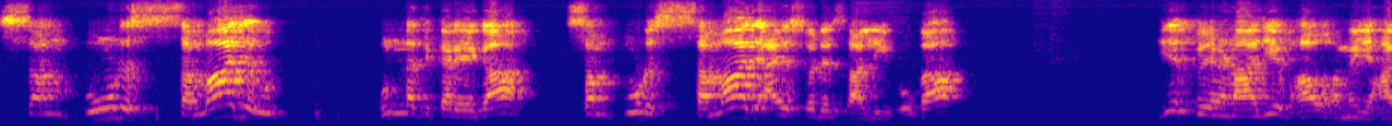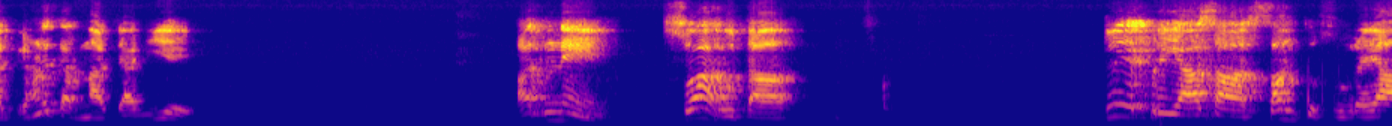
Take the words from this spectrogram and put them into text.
संपूर्ण समाज उन्नत करेगा, संपूर्ण समाज ऐश्वर्यशाली होगा। ये प्रेरणा, ये भाव हमें यहाँ ग्रहण करना चाहिए। अग्नि स्वाहुता, तुए प्रियासा संत सूर्या,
